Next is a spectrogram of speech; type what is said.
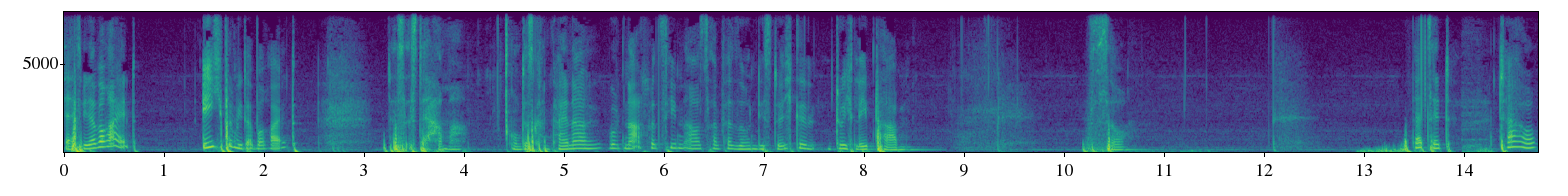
er ist wieder bereit. Ich bin wieder bereit. Das ist der Hammer. Und das kann keiner gut nachvollziehen, außer Personen, die es durchlebt haben. So. That's it. Ciao.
